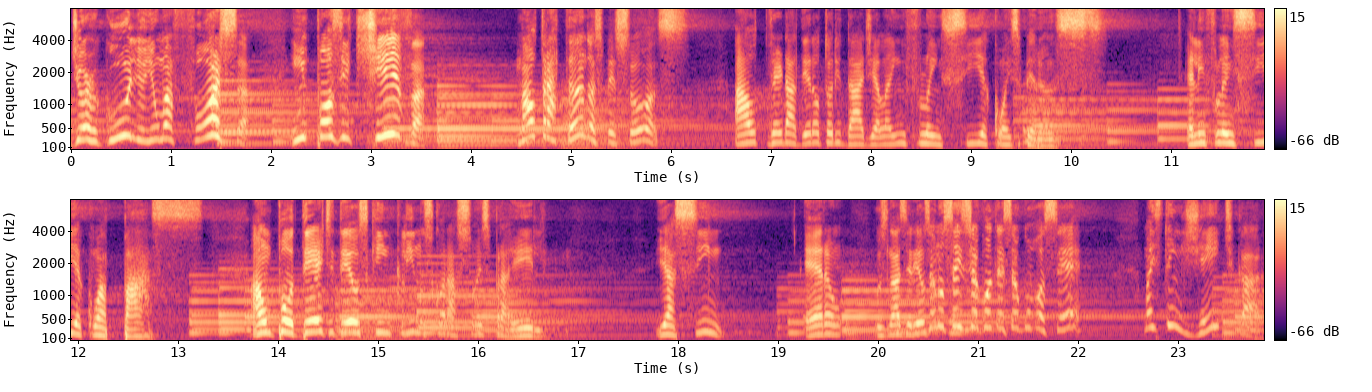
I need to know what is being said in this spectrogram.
de orgulho e uma força impositiva, maltratando as pessoas. A verdadeira autoridade, ela influencia com a esperança, ela influencia com a paz. Há um poder de Deus que inclina os corações para Ele, e assim eram os nazireus. Eu não sei se já aconteceu com você, mas tem gente, cara,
